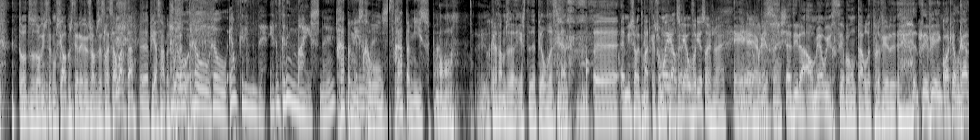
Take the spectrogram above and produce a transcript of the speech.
Todos os ouvintes da comercial, a ver os jogos da seleção, lá está, a piaçaba. Chuta. Raul, Raul, Raul, é um bocadinho, é um bocadinho demais, não é? Rapa-me Um isso, Raul. Rapa-me isso, pá. Bom, gravamos a- este apelo lancinante. Bom, ah, a Michórdia de Temáticas foi uma Meirelles oferta- que é o Variações, não é? É, ok. variações. Adira ao Mel e receba um tablet para ver TV em qualquer lugar.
